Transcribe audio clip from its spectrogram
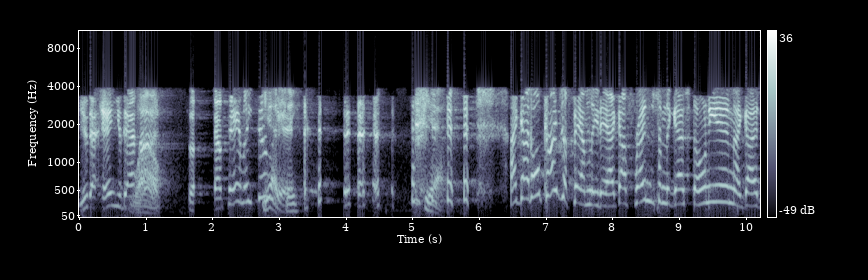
You got and you got Wow. us. So got family too Yeah, here. see? Yeah. I got all kinds of family there. I got friends from the Gastonian. I got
